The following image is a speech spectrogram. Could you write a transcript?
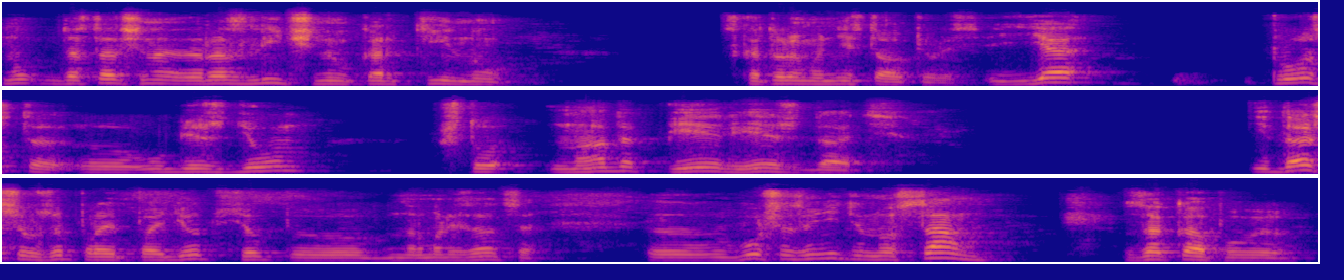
ну, достаточно различную картину, с которой мы не сталкивались. Я просто э, убежден, что надо переждать. И дальше уже пойдет все э, нормализация. Больше извините, но сам закапываю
